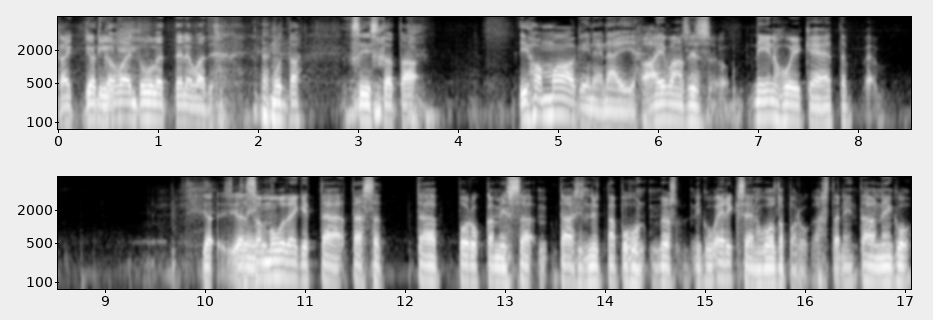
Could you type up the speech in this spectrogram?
Kaikki jotka niin. vain tuulettelevat. Mutta siis tota, ihan maaginen äijä. aivan siis niin huikea, että Ja, ja tässä on muutenkin tää, tässä tämä porukka, missä, tää siis nyt mä puhun myös niinku erikseen huoltoporukasta, niin tämä on niinku,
